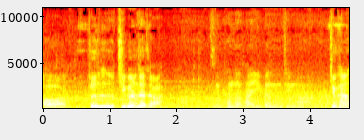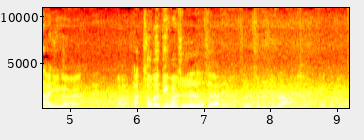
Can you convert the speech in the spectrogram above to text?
哦，这是几个人在这？只看到他一个人进来，就看到他一个人。啊，他偷的地方是是哪里？是是不是就是啊？对对对对。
